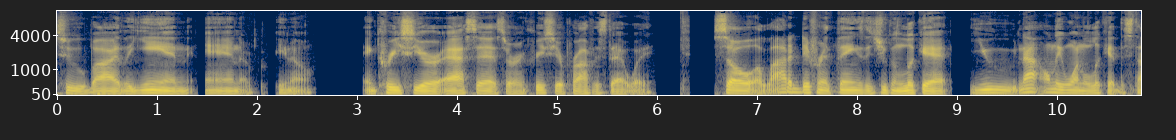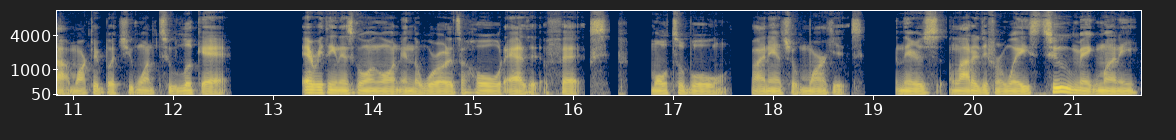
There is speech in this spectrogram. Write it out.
to buy the yen and, you know, increase your assets or increase your profits that way. So, a lot of different things that you can look at. You not only want to look at the stock market, but you want to look at everything that's going on in the world as a whole as it affects multiple financial markets. And there's a lot of different ways to make money,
